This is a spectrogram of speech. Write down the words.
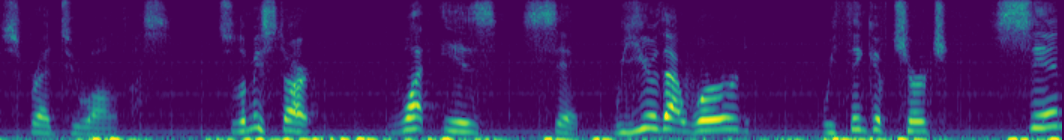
spread to all of us. So let me start. What is sin? We hear that word, we think of church. Sin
